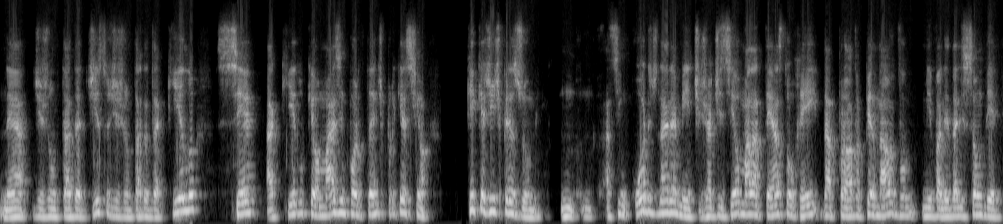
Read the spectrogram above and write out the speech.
né, juntada disso, de juntada daquilo, ser aquilo que é o mais importante, porque assim, ó, o que, que a gente presume? Assim, ordinariamente, já dizia o Malatesta, o rei da prova penal, vou me valer da lição dele,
